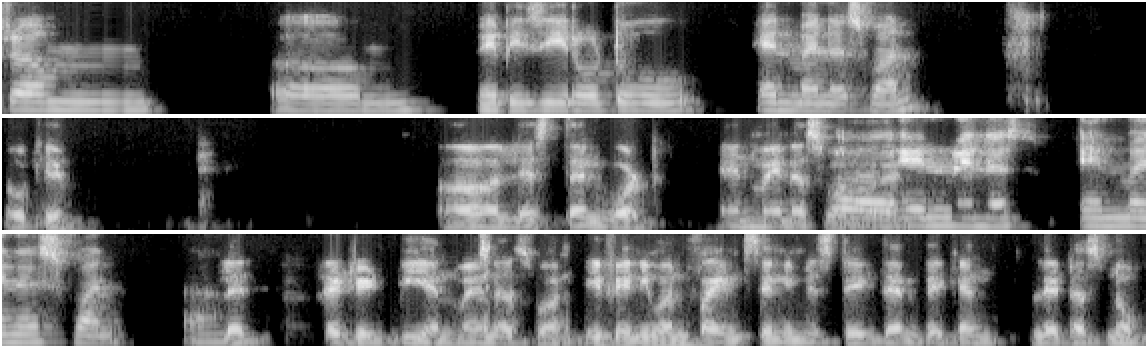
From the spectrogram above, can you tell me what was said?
from um maybe zero to n minus one. okay uh less than what n minus 1 or Uh, n? n minus n minus one. Um, let let it be n minus 1 if anyone finds any mistake then they can let us know.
